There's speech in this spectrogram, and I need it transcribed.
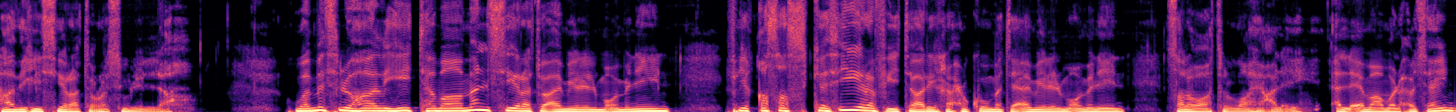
هذه سيرة رسول الله. ومثل هذه تماما سيرة أمير المؤمنين في قصص كثيرة في تاريخ حكومة أمير المؤمنين صلوات الله عليه. الإمام الحسين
